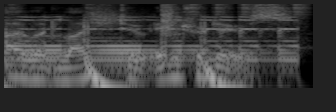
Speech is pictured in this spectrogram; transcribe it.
I would like to introduce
